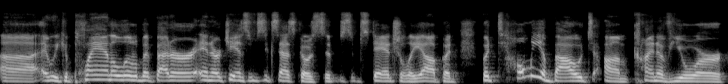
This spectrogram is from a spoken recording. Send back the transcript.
uh, and we could plan a little bit better, and our chance of success goes substantially up. But but tell me about um, kind of your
